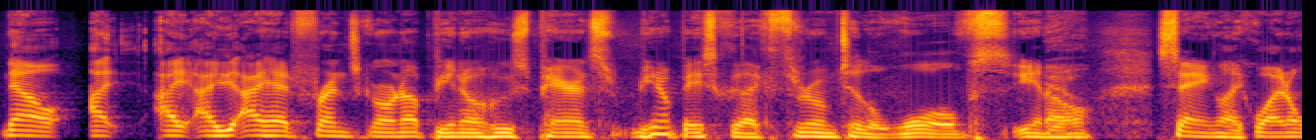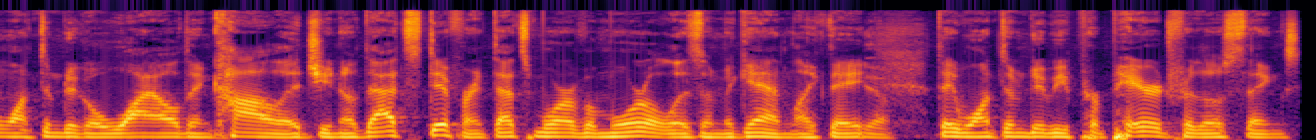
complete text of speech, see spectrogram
now. I I I had friends growing up, you know, whose parents, you know, basically like threw them to the wolves, you know, saying like, "Well, I don't want them to go wild in college." You know, that's different. That's more of a moralism again. Like they Yeah. they want them to be prepared for those things.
